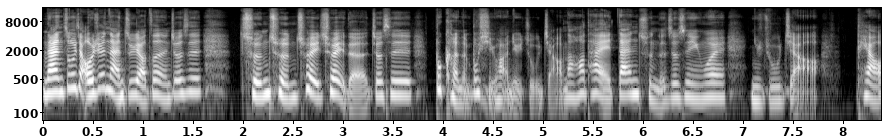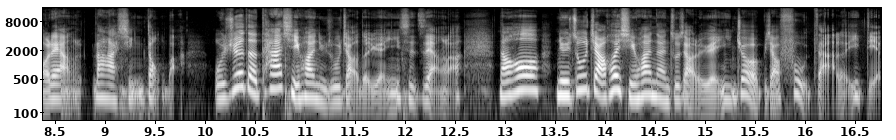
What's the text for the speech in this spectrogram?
男主角，我觉得男主角真的就是纯纯粹粹的，就是不可能不喜欢女主角。然后他也单纯的就是因为女主角漂亮让他心动吧。我觉得他喜欢女主角的原因是这样啦。然后女主角会喜欢男主角的原因就有比较复杂了一点，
